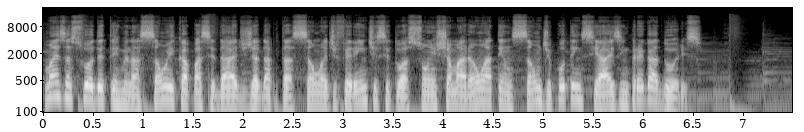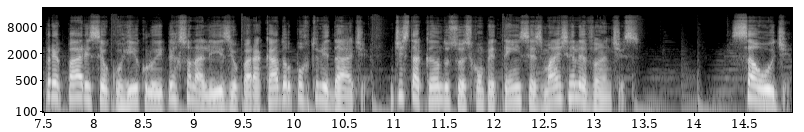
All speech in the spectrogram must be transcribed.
mas a sua determinação e capacidade de adaptação a diferentes situações chamarão a atenção de potenciais empregadores. Prepare seu currículo e personalize-o para cada oportunidade, destacando suas competências mais relevantes. Saúde.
